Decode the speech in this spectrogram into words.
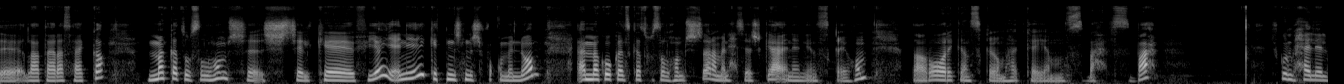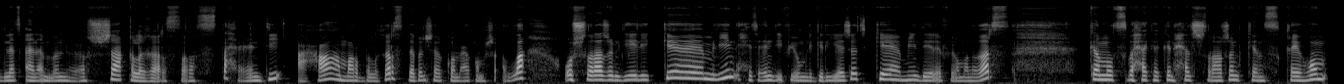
لاطيراس هكا ما كتوصلهمش الشتا الكافية يعني كتنشنش فوق منهم. أما كون كانت كتوصلهم الشتا راه ما نحتاج كاع أنني نسقيهم. ضروري كنسقيهم هكايا من الصباح للصباح. شكون بحالي البنات أنا من عشاق الغرس. راه السطح عندي عامر بالغرس. دابا نشاركو معكم إن شاء الله. والشراجم ديالي كاملين حيت عندي فيهم الكرياجات كاملين دايره فيهم الغرس. كنوض الصباح هكا كنحل الشراجم كنسقيهم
